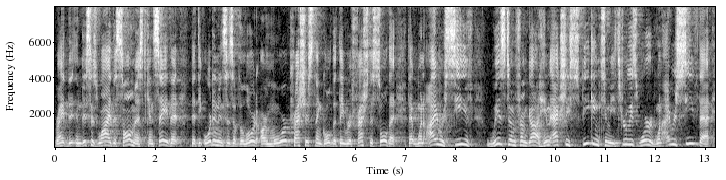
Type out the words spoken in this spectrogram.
right? And this is why the psalmist can say that that the ordinances of the Lord are more precious than gold, that they refresh the soul, that that when I receive wisdom from God, him actually speaking to me through his word, when I receive that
